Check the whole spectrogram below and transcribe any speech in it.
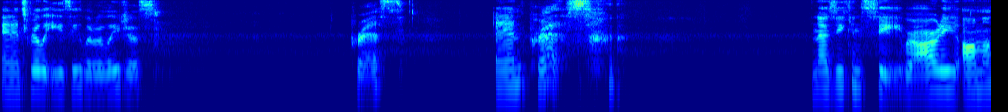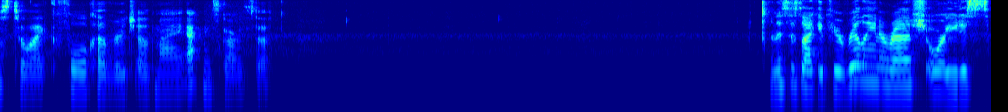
And it's really easy, literally just press and press. and as you can see, we're already almost to like full coverage of my acne scar and stuff. And this is like if you're really in a rush or you just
